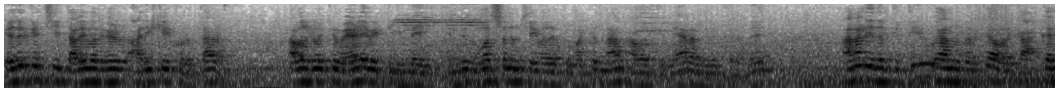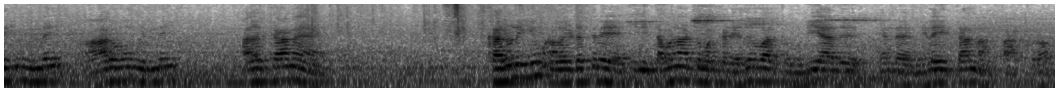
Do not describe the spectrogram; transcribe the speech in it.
எதிர்க்கட்சி தலைவர்கள் அறிக்கை கொடுத்தால் அவர்களுக்கு வேலை வெட்டி இல்லை என்று விமர்சனம் செய்வதற்கு மட்டும்தான் அவருக்கு நேரம் இருக்கிறது. ஆனால் இதற்கு தீர்வு காண்பதற்கு அவருக்கு அக்கறையும் இல்லை ஆர்வமும் இல்லை. அதற்கான கருணையும் அவரிடத்திலே இனி தமிழ்நாட்டு மக்கள் எதிர்பார்க்க முடியாது என்ற நிலையைத்தான் நாம் பார்க்கிறோம்.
